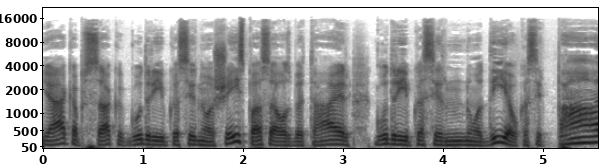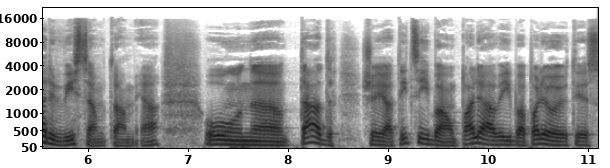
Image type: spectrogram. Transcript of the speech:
Jēkabs saka, gudrība, kas ir no šīs pasaules, bet tā ir gudrība, kas ir no Dieva, kas ir pāri visam tam. Ja? Un uh, tad šajā ticībā un paļāvībā, paļaujoties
